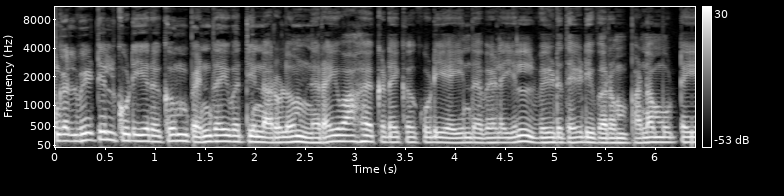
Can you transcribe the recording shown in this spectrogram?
உங்கள் வீட்டில் குடியிருக்கும் பெண் தெய்வத்தின் அருளும் நிறைவாக கிடைக்கக்கூடிய இந்த வேளையில் வீடு தேடி வரும் பணமூட்டை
